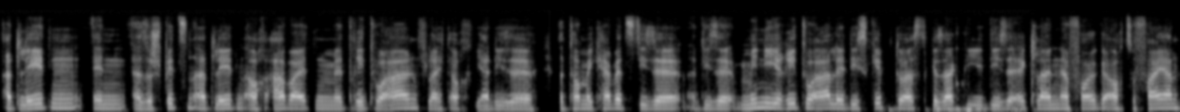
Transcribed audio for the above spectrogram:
Athleten in, also Spitzenathleten auch arbeiten mit Ritualen, vielleicht auch ja diese Atomic Habits, diese, diese Mini-Rituale, die es gibt. Du hast gesagt, die, diese kleinen Erfolge auch zu feiern.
